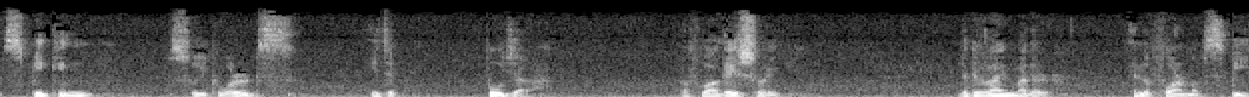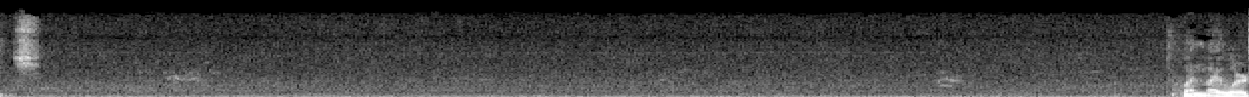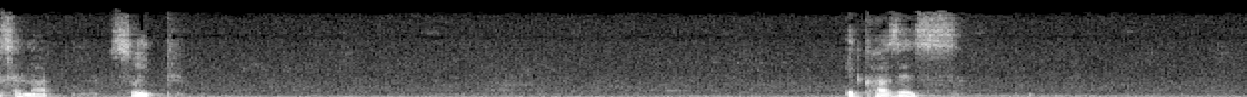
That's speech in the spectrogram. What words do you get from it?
Speaking sweet words is a puja of Vageshwari, the Divine Mother, in the form of speech. When my words are not sweet, it causes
